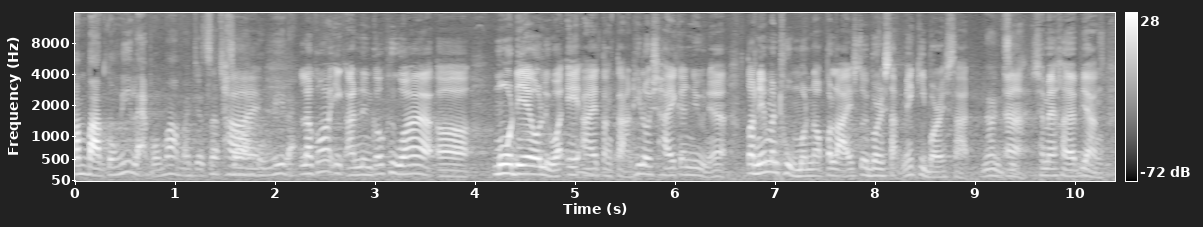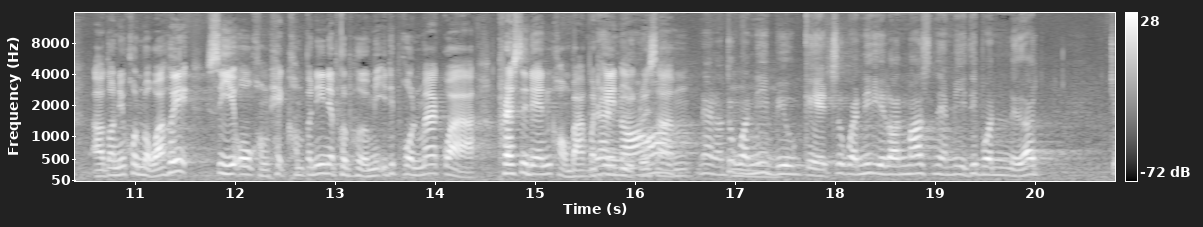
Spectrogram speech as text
ลำบากตรงนี้แหละผมว่ามันจะซับซ้อนตรงนี้แหละ แล้วก็อีกอันหนึงก็คือว่าเอ่อโมเดลหรือว่า AI ต่างๆ ที่เราใช้กันอยู่เนี่ยตอนนี้มันถูก monopolize โดยบริษัทไม่กี่บริษัทนั่นสิอะใช่ไหมครับ อย่างเอ่อตอนนี้คนบอกว่า เฮ้ย CEO ของ Tech Company เนี่ยเผลอๆมีอิทธิพลมากกว่า President ของบางประเทศอีกด้วยซ้ำแน่นอนทุกวันนี้บิลเกตส์ทุกวันนี้อีลอนมัสก์เนี่ยมีอิทธิพลเหนือโจ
